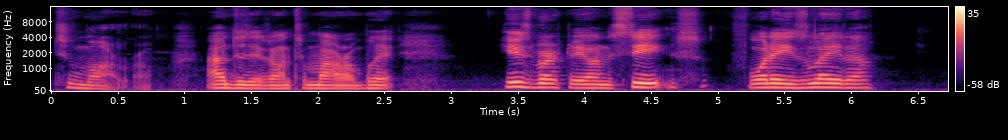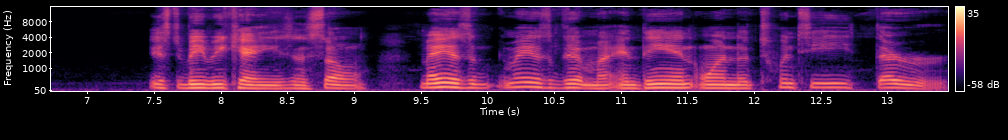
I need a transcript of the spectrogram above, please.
tomorrow i'll do that on tomorrow but his birthday on the 6th four days later is the bbks and so may is may is a good month and then on the 23rd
